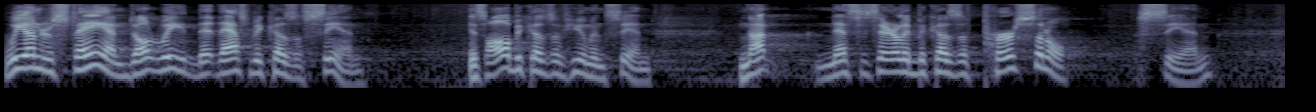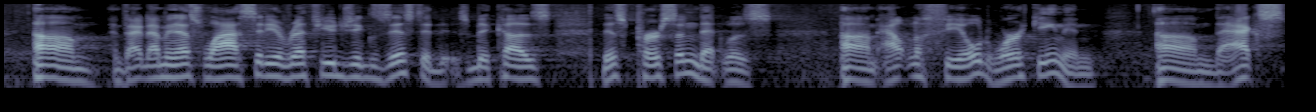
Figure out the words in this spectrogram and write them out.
we understand, don't we, that that's because of sin. It's all because of human sin, not necessarily because of personal sin. Um, in fact, I mean, that's why City of Refuge existed, is because this person that was um, out in the field working and um, the axe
